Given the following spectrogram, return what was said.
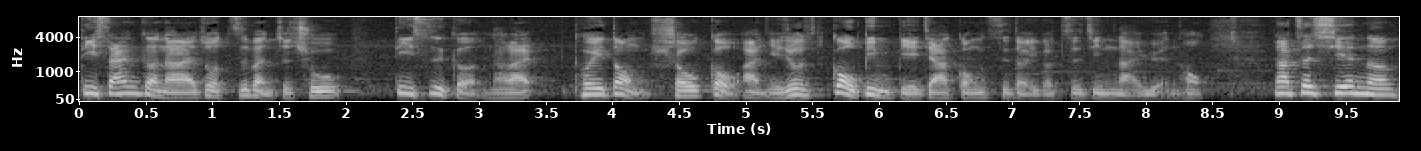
第三个拿来做资本支出，第四个拿来推动收购案，也就是购并别家公司的一个资金来源。哦，那这些呢？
